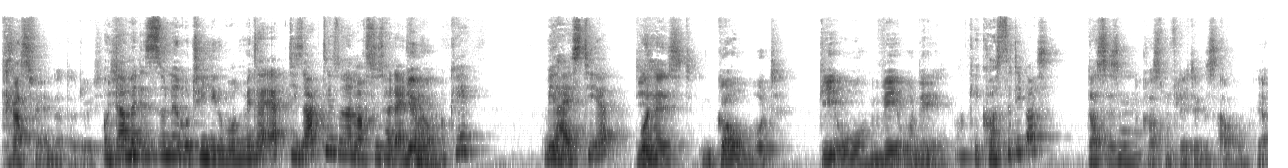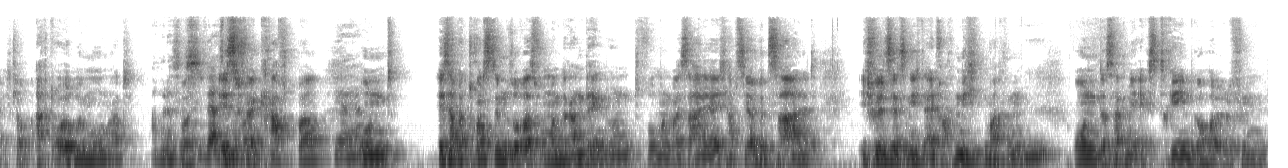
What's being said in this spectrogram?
krass verändert dadurch. Und ich, damit ist es so eine Routine geworden. Mit der App, die sagt dir, sondern machst du es halt einfach. Genau. Okay. Wie heißt die App? die Und, heißt GoWood, G-O-W-O-D. okay, kostet die was? Das ist ein kostenpflichtiges Abo. Ja, ich glaube 8 Euro im Monat. Aber das ist, ist verkraftbar Ja, ja. und ist aber trotzdem sowas, wo man dran denkt und wo man weiß, ah ja, ich habe es ja bezahlt. Ich will es jetzt nicht einfach nicht machen. Mhm. Und das hat mir extrem geholfen,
